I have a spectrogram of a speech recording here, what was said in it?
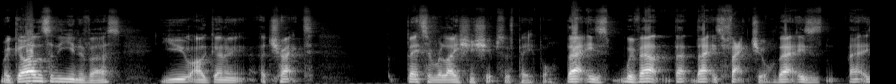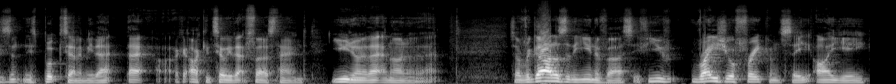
regardless of the universe, you are going to attract better relationships with people. That is without that that is factual. That is that isn't this book telling me that. That I, can tell you that firsthand. You know that, and I know that. So regardless of the universe, if you raise your frequency, i.e.,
